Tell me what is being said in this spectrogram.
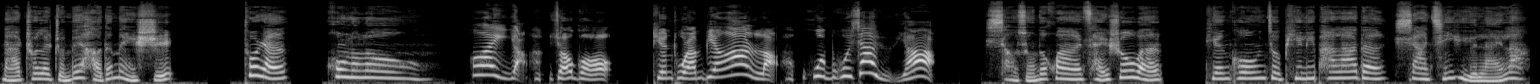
拿出了准备好的美食。突然，轰隆隆！哎呀，小狗，天突然变暗了，会不会下雨呀？小熊的话才说完，天空就噼里啪啦的下起雨来了。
